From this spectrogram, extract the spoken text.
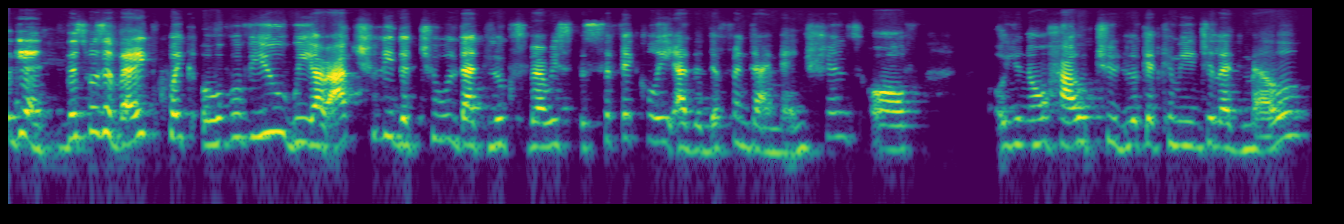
again, this was a very quick overview. We are actually the tool that looks very specifically at the different dimensions of, you know, how to look at community-led MEL.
